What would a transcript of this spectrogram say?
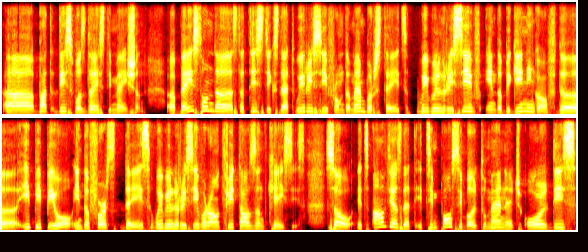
uh, but this was the estimation. Uh, based on the statistics that we receive from the member states, we will receive in the beginning of the EPPO, in the first days, we will receive around 3,000 cases. So it's obvious that it's impossible to manage all these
